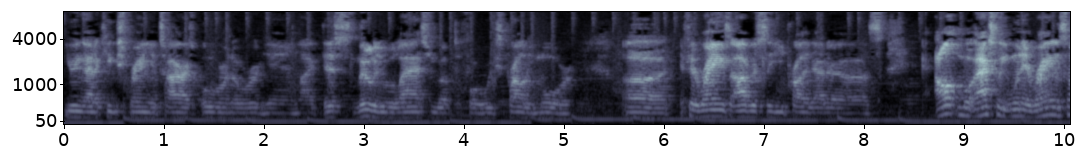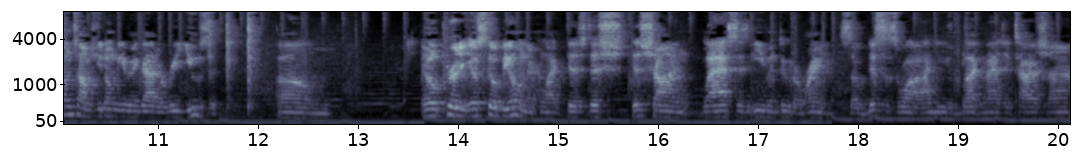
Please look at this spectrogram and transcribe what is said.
You ain't gotta keep spraying your tires over and over again. Like this literally will last you up to four weeks, probably more. Uh, if it rains, obviously you probably gotta. Uh, well, actually, when it rains, sometimes you don't even gotta reuse it. Um, it'll pretty, it'll still be on there. Like this, this, this shine lasts even through the rain. So this is why I use Black Magic Tire Shine.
